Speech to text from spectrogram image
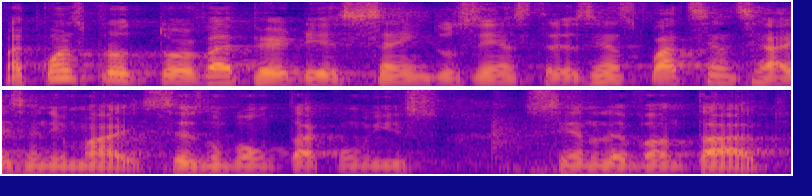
Mas quantos produtor vai perder 100, 200, 300, 400 reais em animais? Vocês não vão estar com isso sendo levantado.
